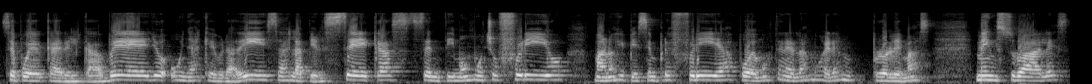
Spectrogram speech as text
Se puede caer el cabello, uñas quebradizas, la piel seca, sentimos mucho frío, manos y pies siempre frías, podemos tener las mujeres problemas menstruales,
